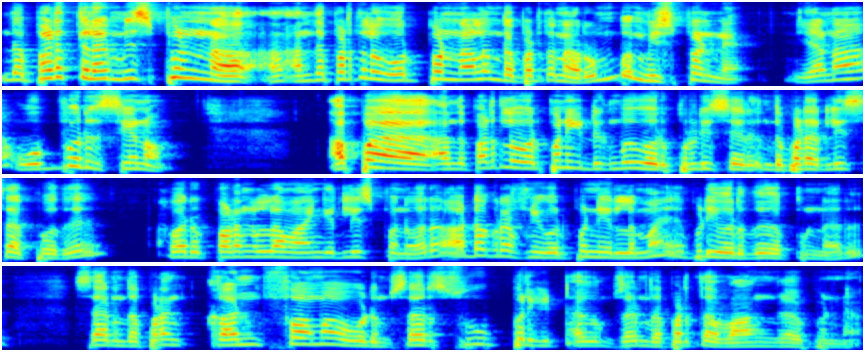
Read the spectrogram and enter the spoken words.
இந்த படத்தில் மிஸ் பண்ண அந்த படத்தில் ஒர்க் பண்ணாலும் இந்த படத்தை நான் ரொம்ப மிஸ் பண்ணேன். ஏன்னா ஒவ்வொரு சீனும் அப்போ அந்த படத்தில் ஒர்க் பண்ணிக்கிட்டு இருக்கும்போது ஒரு ப்ரொடியூசர் இந்த படம் ரிலீஸ் ஆகும் போது அவர் படங்கள்லாம் வாங்கி ரிலீஸ் பண்ணுவார். ஆட்டோகிராஃப் நீ ஒர்க் பண்ணிடலாமா? எப்படி வருது? அப்படின்னாரு. சார் இந்த படம் கன்ஃபார்மாக ஓடும். சார் சூப்பர் ஹிட் ஆகும். சார் இந்த படத்தை வாங்க அப்படின்னா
